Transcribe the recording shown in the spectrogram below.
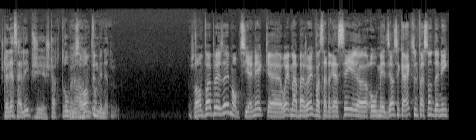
Je te laisse aller, puis je, te retrouve ben, dans une minute. Ça va me faire plaisir, mon petit Yannick. Euh, oui, Marc Bergevin va s'adresser euh, aux médias. C'est correct. C'est une façon de donner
